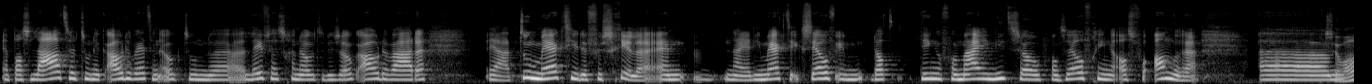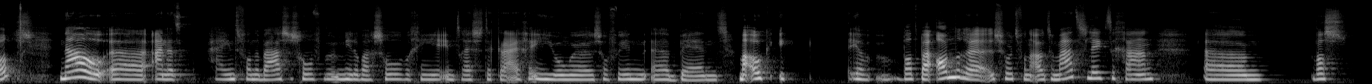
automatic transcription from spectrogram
En pas later, toen ik ouder werd en ook toen uh, leeftijdsgenoten dus ook ouder waren, ja, toen merkte je de verschillen. En nou ja, die merkte ik zelf in dat dingen voor mij niet zo vanzelf gingen als voor anderen. Um, Zoals? Nou, uh, aan het eind van de basisschool of middelbare school begin je interesse te krijgen in jongens of in uh, bands. Maar ook, ik ja, wat bij anderen een soort van automatisch leek te gaan, um, was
